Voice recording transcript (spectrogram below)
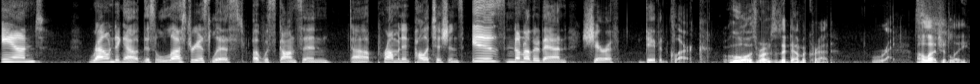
and rounding out this illustrious list of Wisconsin uh, prominent politicians is none other than Sheriff David Clarke. Who always runs as a Democrat, Right. allegedly,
